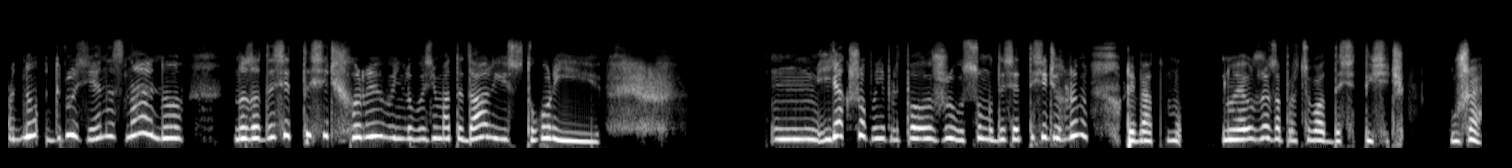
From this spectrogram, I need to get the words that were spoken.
Ну, друзі, я не знаю, но, но за 10 тисяч гривень треба знімати далі історії. Якщо б мені предположили суму 10 тисяч гривень, ребят, ну, ну я вже запрацював 10 тисяч. Уже.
